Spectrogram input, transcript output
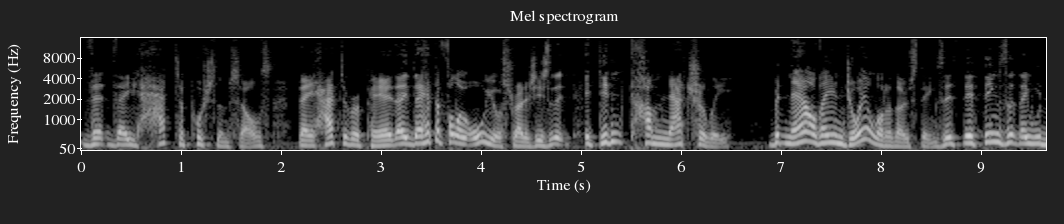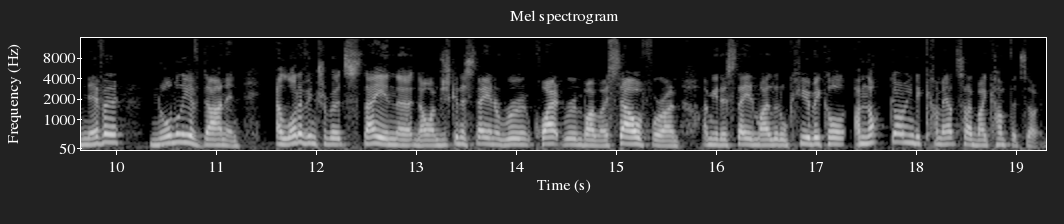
that they had to push themselves, they had to prepare, they, they had to follow all your strategies. It didn't come naturally but now they enjoy a lot of those things. They're, they're, things that they would never normally have done. And a lot of introverts stay in the no, I'm just going to stay in a room, quiet room by myself, or I'm, I'm going to stay in my little cubicle. I'm not going to come outside my comfort zone.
